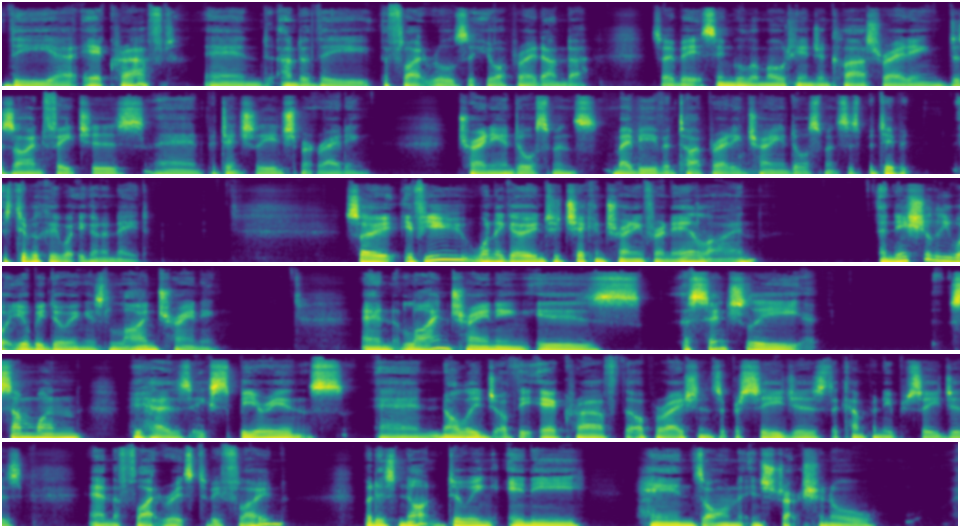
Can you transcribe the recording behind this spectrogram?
the uh, aircraft and under the, the flight rules that you operate under. So, be it single or multi engine class rating, design features, and potentially instrument rating, training endorsements, maybe even type rating training endorsements is, is typically what you're going to need. So, if you want to go into check and training for an airline, initially what you'll be doing is line training. And line training is essentially someone who has experience and knowledge of the aircraft, the operations, the procedures, the company procedures, and the flight routes to be flown, but is not doing any hands on instructional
